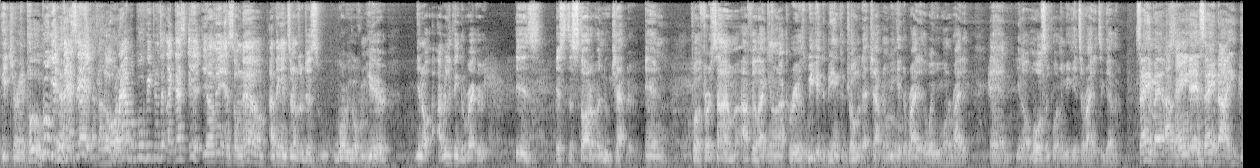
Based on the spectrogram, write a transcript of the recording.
featuring Pooh. Pooh, yeah, that's it. That's not or rapper Pooh featuring like that's it. You know what I mean? And so now, I think in terms of just where we go from here, you know, I really think the record is it's the start of a new chapter, and for the first time, I feel like you know in our careers we get to be in control of that chapter, and we get to write it the way we want to write it, and you know, most importantly, we get to write it together. Same man. I, Same. Yeah, same. Nah, he, he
